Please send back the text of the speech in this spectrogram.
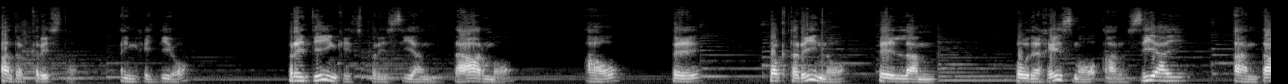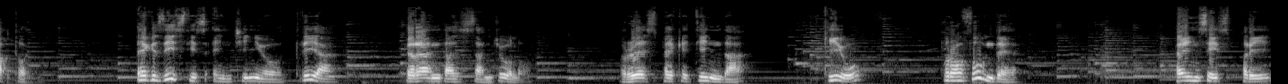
ante Christo en Dio predinkis pri sian dharmo au de doctrino de la buddhismo al siai andaptoi. Existis en Cinio tria granda sangiulo, respectinda, kiu profunde pensis pri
